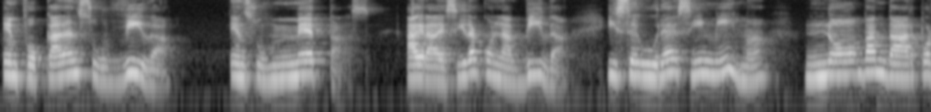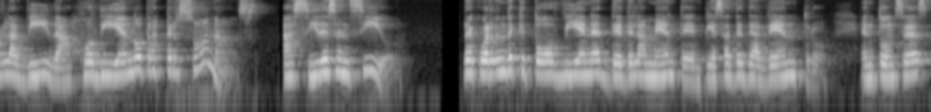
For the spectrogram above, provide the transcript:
enfocada en su vida, en sus metas, agradecida con la vida y segura de sí misma, no va a andar por la vida jodiendo a otras personas. Así de sencillo. Recuerden de que todo viene desde la mente, empieza desde adentro. Entonces,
